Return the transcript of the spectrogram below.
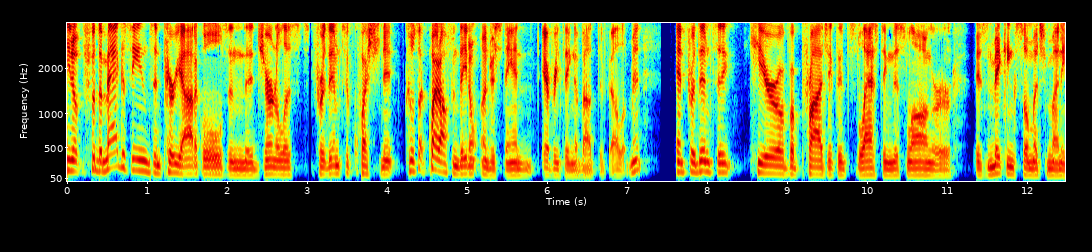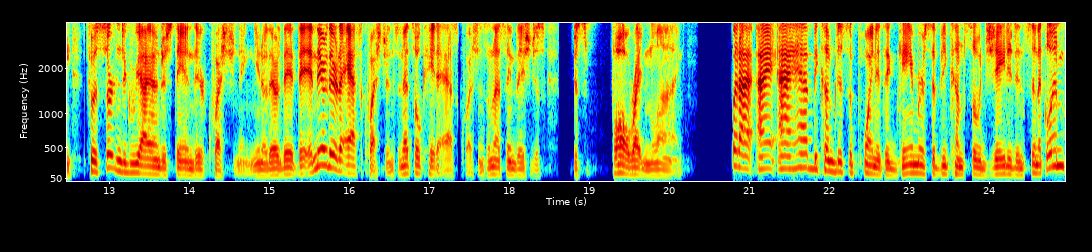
you know for the magazines and periodicals and the journalists for them to question it because quite often they don't understand everything about development and for them to hear of a project that's lasting this long or is making so much money to a certain degree i understand their questioning you know they're they, they and they're there to ask questions and that's okay to ask questions i'm not saying they should just just fall right in line but I, I, I have become disappointed that gamers have become so jaded and cynical, and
